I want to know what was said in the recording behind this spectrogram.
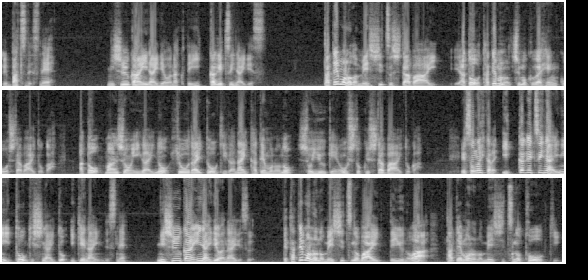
え×ですね。2週間以内ではなくて1ヶ月以内です。建物が滅失した場合、あと建物の地目が変更した場合とか、あとマンション以外の表題登記がない建物の所有権を取得した場合とか、その日から1ヶ月以内に登記しないといけないんですね。2週間以内ではないです。で、建物の滅失の場合っていうのは、建物の滅失の登記。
